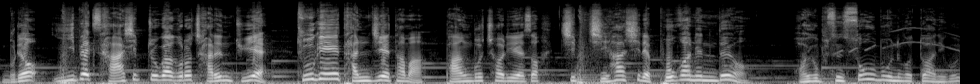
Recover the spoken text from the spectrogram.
무려 240조각으로 자른 뒤에 두 개의 단지에 담아 방부 처리해서 집 지하실에 보관했는데요. 아 이거 무슨 소우 보는 것도 아니고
